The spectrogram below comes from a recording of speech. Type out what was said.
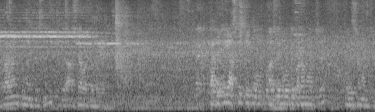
পারমানেন্ট কোনো ইন্টারেস্ট নেই সে আসে আবার চলে তাদের থেকে আজকে কি আজকে কোর্টে পাঠানো হচ্ছে পুলিশ মানছে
